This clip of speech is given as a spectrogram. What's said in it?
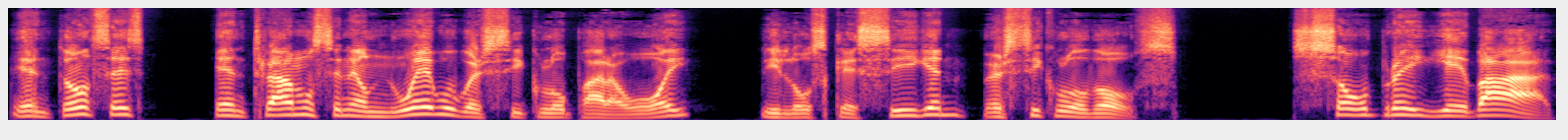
Entonces, entramos en el nuevo versículo para hoy y los que siguen, versículo 2. Sobrellevad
